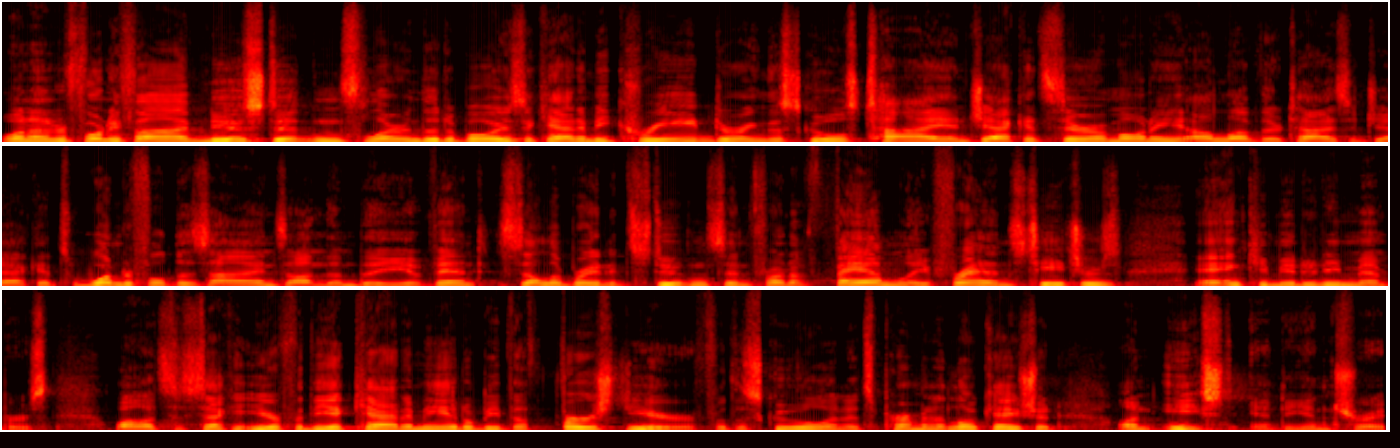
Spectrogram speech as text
145 new students learned the Du Bois Academy Creed during the school's tie and jacket ceremony. I love their ties and jackets. Wonderful designs on them. The event celebrated students in front of family, friends, teachers, and community members. While it's the second year for the Academy, it'll be the first year for the school in its permanent location on East Indian Trail.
